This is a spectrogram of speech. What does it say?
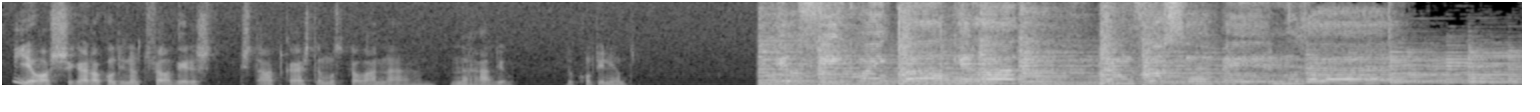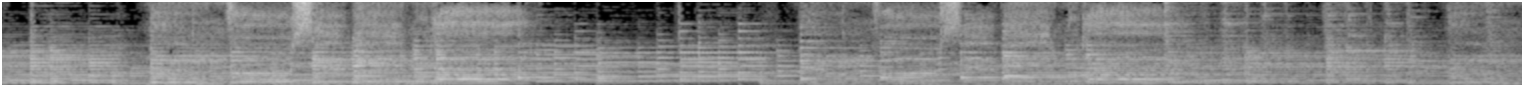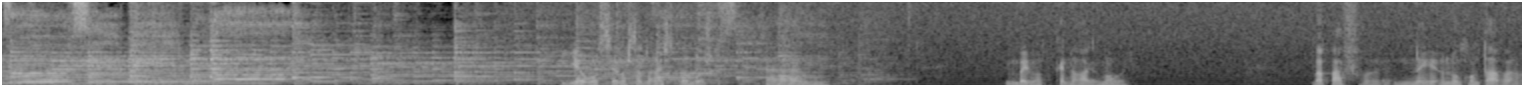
E eu, ao chegar ao continente de Felgueiras, estava a tocar esta música lá na, na rádio do continente. Eu fico em qualquer lado, não vou saber mudar. Ser bastante honesto convosco. Um, bem, uma pequena lágrima ao olho. Foi, nem, eu não contava.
